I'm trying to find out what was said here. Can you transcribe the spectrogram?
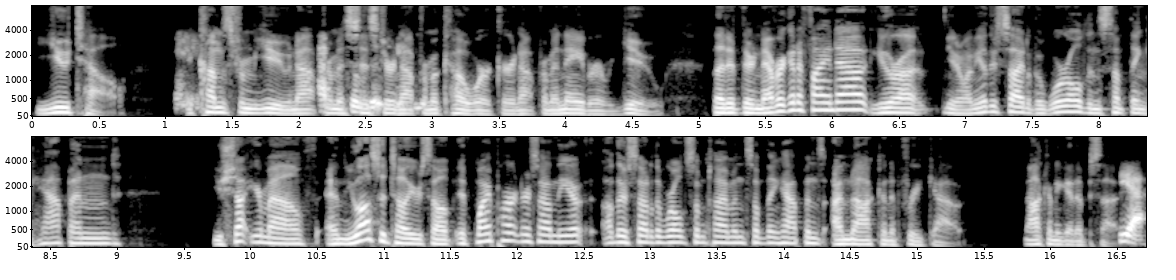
you tell. It comes from you, not from a sister, not from a coworker, not from a neighbor. You. But if they're never going to find out, you're you know on the other side of the world, and something happened. You shut your mouth, and you also tell yourself, if my partner's on the other side of the world sometime and something happens, I'm not going to freak out, not going to get upset. Yeah.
